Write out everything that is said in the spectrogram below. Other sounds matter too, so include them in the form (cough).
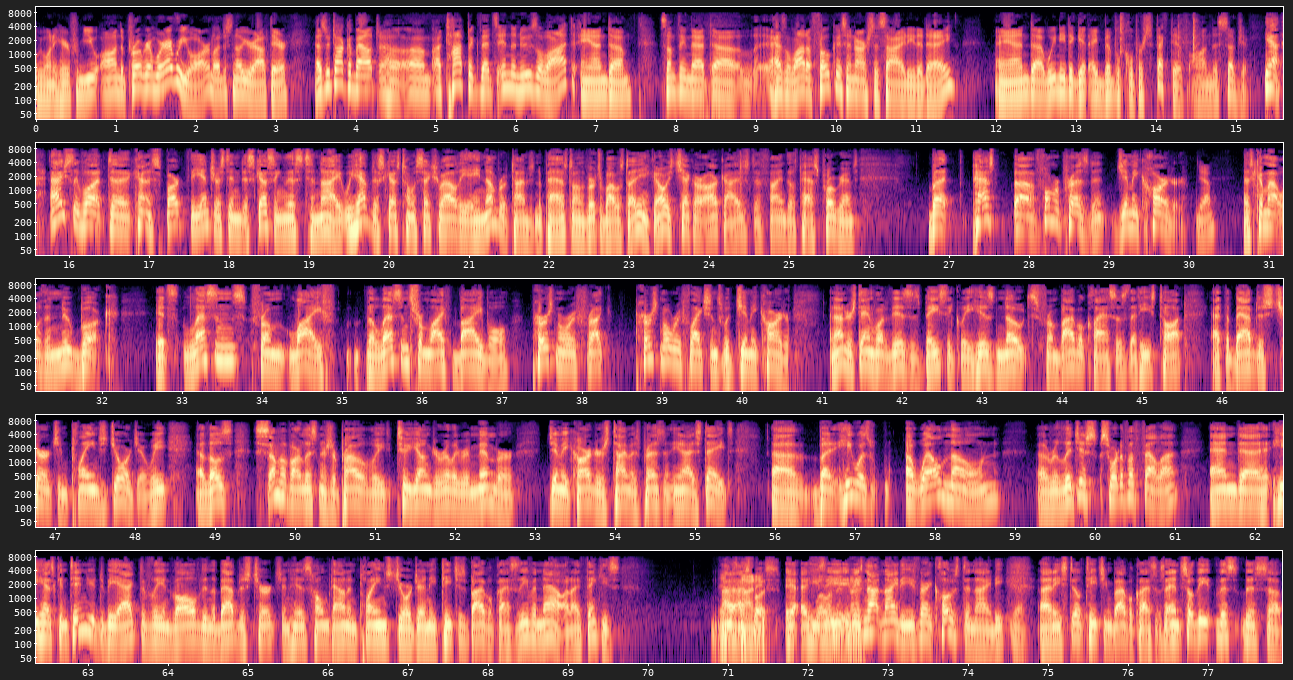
we want to hear from you on the program wherever you are. Let us know you're out there as we talk about uh, um, a topic that's in the news a lot and um, something that uh, has a lot of focus in our society today. And uh, we need to get a biblical perspective on this subject. Yeah, actually, what uh, kind of sparked the interest in discussing this tonight, we have discussed homosexuality a number of times in the past on the Virtual Bible Study, and you can always check our archives to find those past programs. But past uh, former President Jimmy Carter Yeah. has come out with a new book. It's Lessons from Life, the Lessons from Life Bible, personal reflect, personal reflections with Jimmy Carter. And I understand what it is is basically his notes from Bible classes that he's taught at the Baptist Church in Plains, Georgia. We uh, those some of our listeners are probably too young to really remember Jimmy Carter's time as president of the United States, uh, but he was a well-known uh, religious sort of a fella and uh, he has continued to be actively involved in the Baptist Church in his hometown in Plains, Georgia, and he teaches Bible classes even now. And I think he's In his I- I 90s. suppose- yeah, he's, Well his if he's not 90, he's very close to 90, Yeah. and he's still teaching Bible classes. And so the this this uh,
